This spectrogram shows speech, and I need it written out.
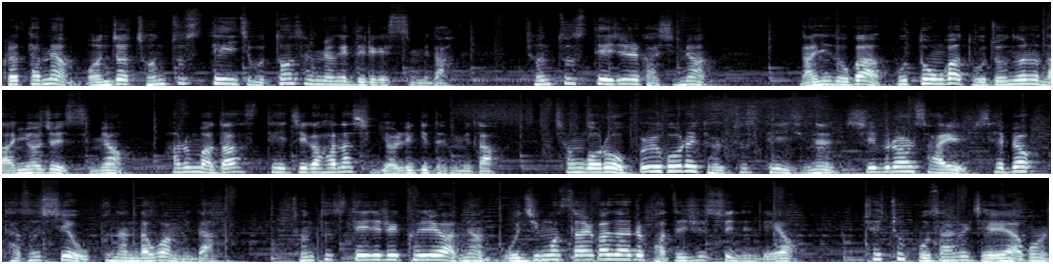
그렇다면 먼저 전투 스테이지부터 설명해 드리겠습니다. 전투 스테이지를 가시면 난이도가 보통과 도전으로 나뉘어져 있으며 하루마다 스테이지가 하나씩 열리게 됩니다. 참고로 뿔골의 결투 스테이지는 11월 4일 새벽 5시에 오픈한다고 합니다. 전투 스테이지를 클리어하면 오징어 쌀과자를 받으실 수 있는데요. 최초 보상을 제외하곤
